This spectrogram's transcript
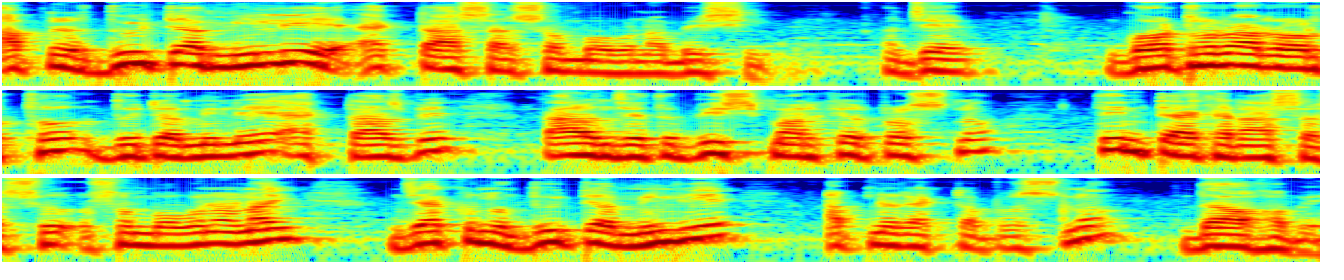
আপনার দুইটা মিলিয়ে একটা আসার সম্ভাবনা বেশি। যে গঠন আর অর্থ দুইটা মিলিয়ে একটা আসবে। কারণ যেহেতু বিশ মার্কের প্রশ্ন, তিনটা এখানে আসার সম্ভাবনা নাই। যে কোনো দুইটা মিলিয়ে আপনার একটা প্রশ্ন দেওয়া হবে।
